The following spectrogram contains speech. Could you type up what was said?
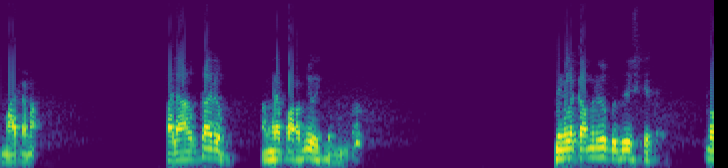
മരണം. പല ആൾക്കാരും അങ്ങനെ പറഞ്ഞു വയ്ക്കുന്നുണ്ട്. നിങ്ങളെ കമന്റുകൾ പ്രതീക്ഷിക്കട്ടെ. ബൈ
